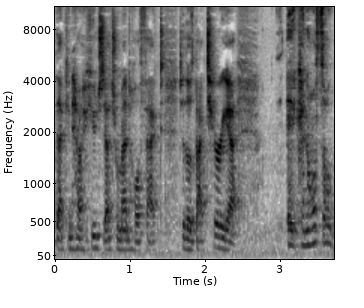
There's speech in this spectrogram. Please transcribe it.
that can have a huge detrimental effect to those bacteria. It can also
